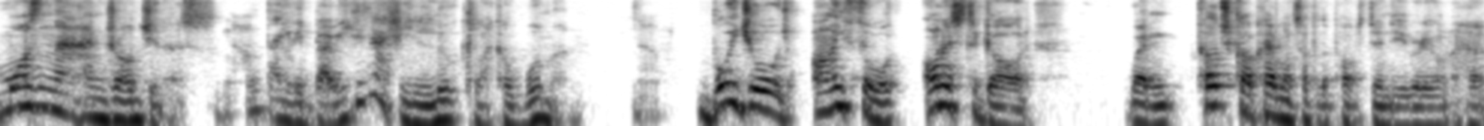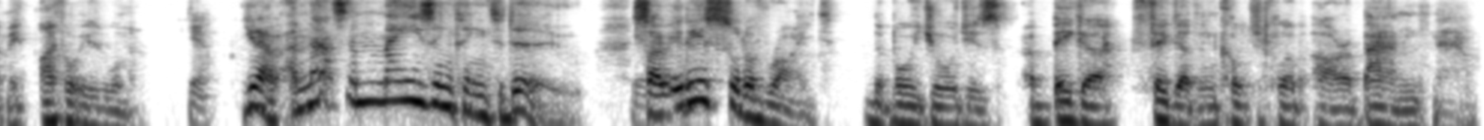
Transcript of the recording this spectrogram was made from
wasn't that androgynous. David Bowie he didn't actually look like a woman. No. Boy George, I thought, honest to God, when Culture Club came on top of the pops doing Do You Really Want to Hurt Me, I thought he was a woman. yeah. You know, and that's an amazing thing to do. So it is sort of right that Boy George is a bigger figure than Culture Club are a band now.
